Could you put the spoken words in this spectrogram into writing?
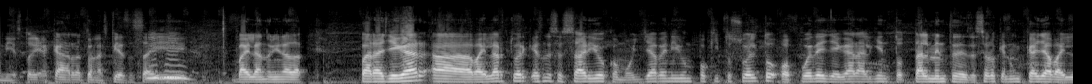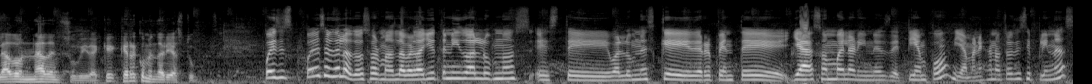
ni estoy a cada rato en las fiestas ahí bailando ni nada, para llegar a bailar twerk es necesario como ya venir un poquito suelto o puede llegar alguien totalmente desde cero que nunca haya bailado nada en su vida. ¿Qué, qué recomendarías tú? Pues puede ser de las dos formas. La verdad, yo he tenido alumnos este, o alumnos que de repente ya son bailarines de tiempo, y ya manejan otras disciplinas.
